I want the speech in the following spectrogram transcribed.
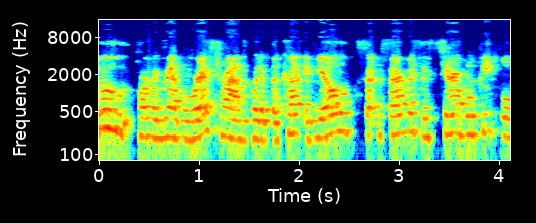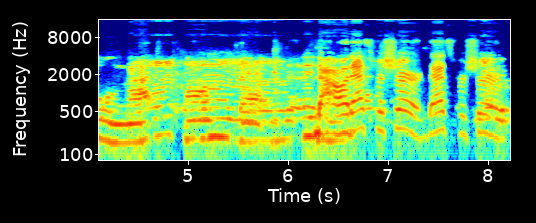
food, for example, restaurants, but if the cut if your service is terrible, people will not come mm-hmm. back. No, that's for sure. That's for Sure. sure.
